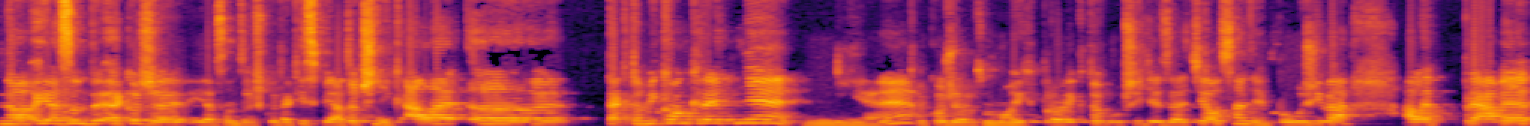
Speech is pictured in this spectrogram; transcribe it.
No, ja som, akože, ja som trošku taký spiatočník, ale uh, Takto my konkrétne nie, akože v mojich projektoch určite zatiaľ sa nepoužíva, ale práve e,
